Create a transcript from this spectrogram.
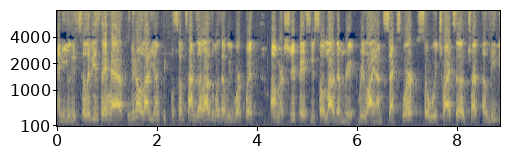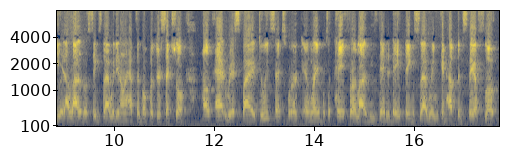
any utilities they have because we know a lot of young people sometimes a lot of the ones that we work with um, are street based youth, so a lot of them re- rely on sex work. So we try to try alleviate a lot of those things so that way they don't have to go put their sexual health at risk by doing sex work, and we're able to pay for a lot of these day to day things so that way we can help them stay afloat.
